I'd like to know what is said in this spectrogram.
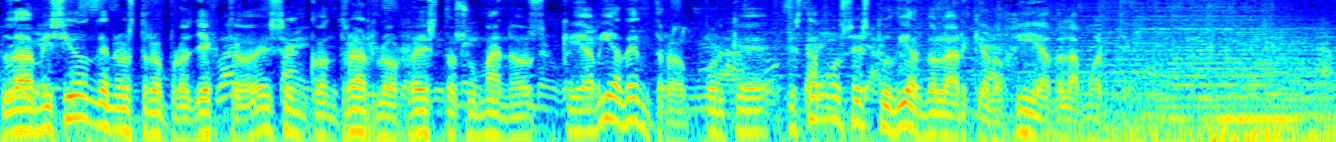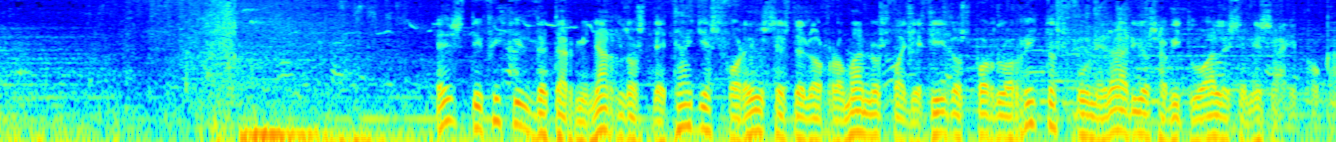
La misión de nuestro proyecto es encontrar los restos humanos que había dentro, porque estamos estudiando la arqueología de la muerte. Es difícil determinar los detalles forenses de los romanos fallecidos por los ritos funerarios habituales en esa época.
